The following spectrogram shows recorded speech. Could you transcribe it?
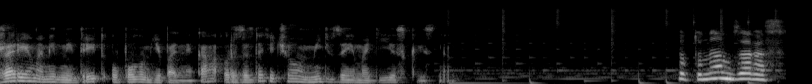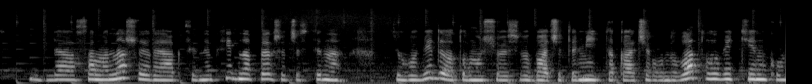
Прожарюємо мідний дріт у полум'ї пальника, у результаті чого мідь взаємодіє з киснем. Тобто нам зараз для саме нашої реакції необхідна перша частина цього відео, тому що ось ви бачите мідь така червонуватого відтінку.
